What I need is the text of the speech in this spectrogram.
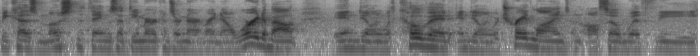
because most of the things that the Americans are not right now worried about in dealing with COVID and dealing with trade lines and also with the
